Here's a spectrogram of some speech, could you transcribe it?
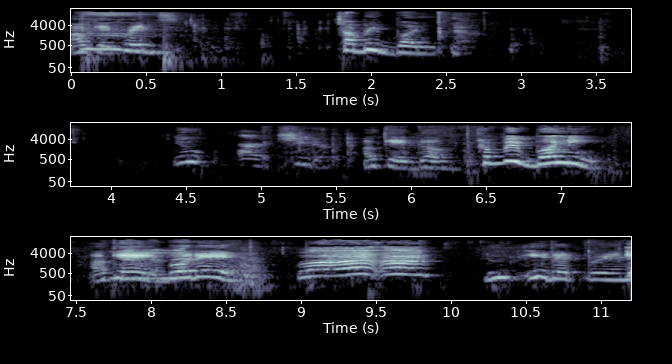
Okay, Prince. Chubby bunny. You are a cheater. Okay, go. Chubby bunny. Okay, Buddy. Don't eat it, Prince.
